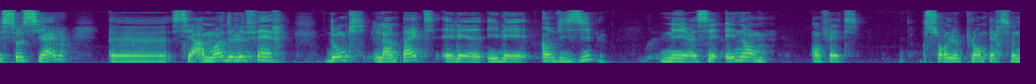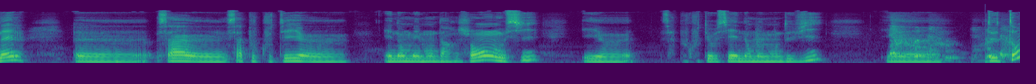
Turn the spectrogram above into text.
social, c'est à moi de le faire. Donc l'impact, elle est, il est invisible, mais c'est énorme en fait. Sur le plan personnel, ça, ça peut coûter énormément d'argent aussi, et ça peut coûter aussi énormément de vie et de temps.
